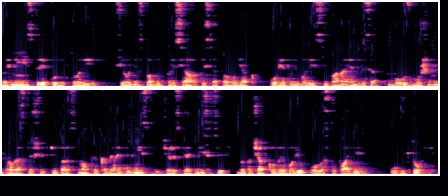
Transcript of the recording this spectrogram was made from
Нові міністри у Вікторії сьогодні складуть присягу. Після того, як уряд лейбористів пана Ендрюса був змушений провести швидкі перестановки Кабінету міністрів. Через 5 місяців до початку виборів у листопаді у Вікторії.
